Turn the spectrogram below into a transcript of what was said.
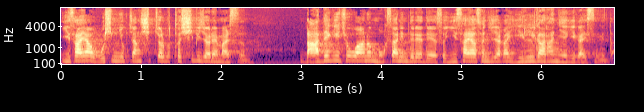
이사야 56장 10절부터 12절의 말씀. 나대기 좋아하는 목사님들에 대해서 이사야 선지자가 일갈한 얘기가 있습니다.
